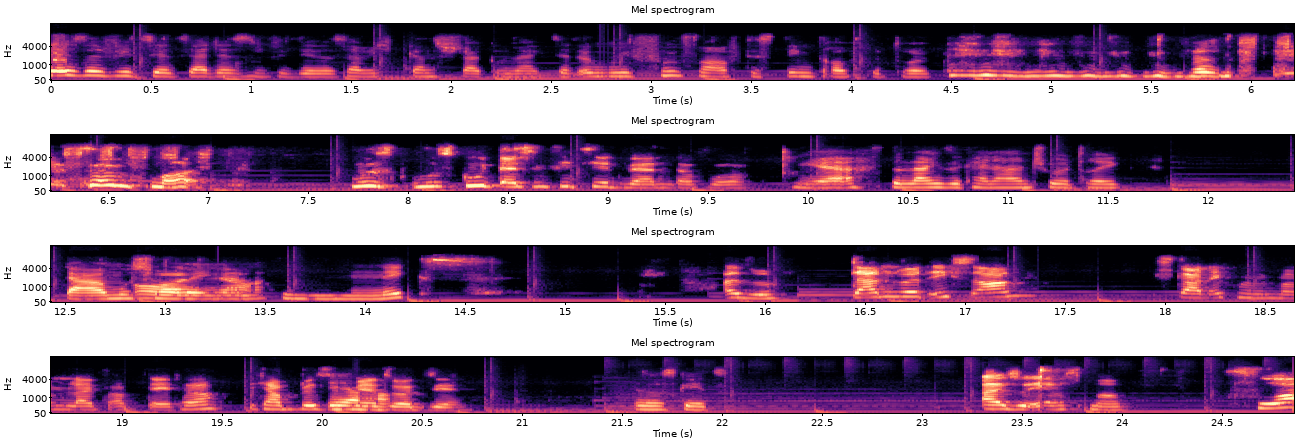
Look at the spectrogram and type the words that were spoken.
desinfiziert, sie hat desinfiziert, das habe ich ganz stark gemerkt. Sie hat irgendwie fünfmal auf das Ding drauf gedrückt. Fünfmal. Muss, muss gut desinfiziert werden davor. Ja, solange sie keine Handschuhe trägt. Da muss schon Oh, wegen ja. machen. Nix. Also, dann würde ich sagen, starte ich mal mit meinem Live-Update. Ich habe ein bisschen Ja. mehr zu erzählen. Los geht's. Also erstmal. Vor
